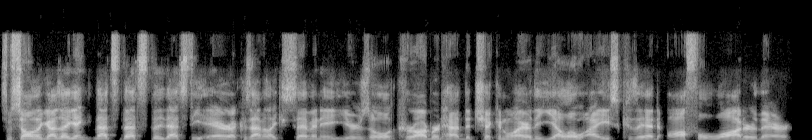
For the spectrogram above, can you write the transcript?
some solid guys. I think that's that's the that's the era because I'm like seven, eight years old. Kerrobert had the chicken wire, the yellow ice because they had awful water there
